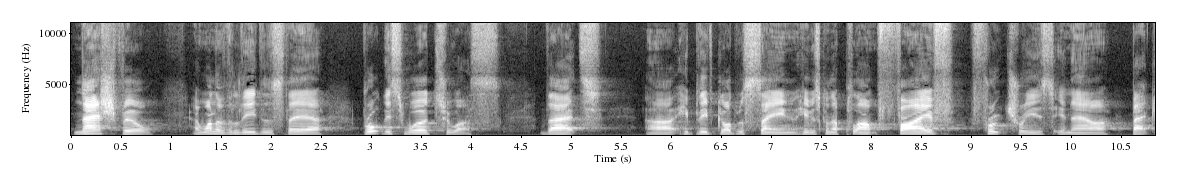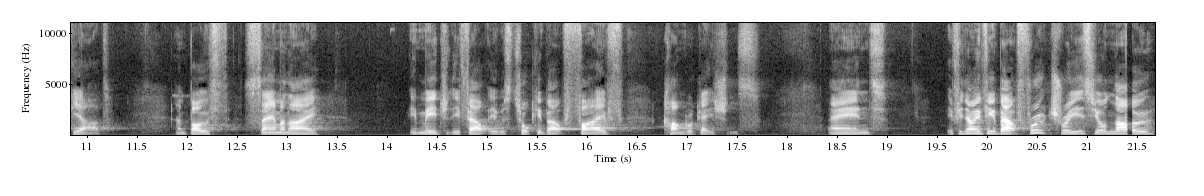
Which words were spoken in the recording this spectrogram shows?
Nashville, and one of the leaders there brought this word to us that uh, he believed God was saying he was going to plant five fruit trees in our backyard. And both Sam and I immediately felt it was talking about five congregations. And if you know anything about fruit trees, you'll know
